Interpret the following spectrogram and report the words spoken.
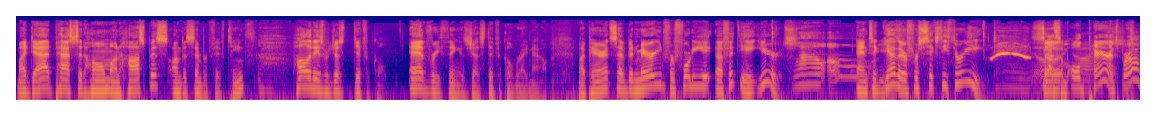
My dad passed at home on hospice on December 15th. Holidays were just difficult. Everything is just difficult right now. My parents have been married for 48, uh, 58 years wow. Oh. and together for 63. so, got some old parents, bro.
